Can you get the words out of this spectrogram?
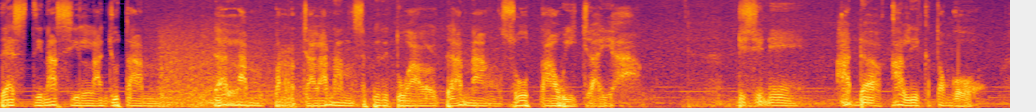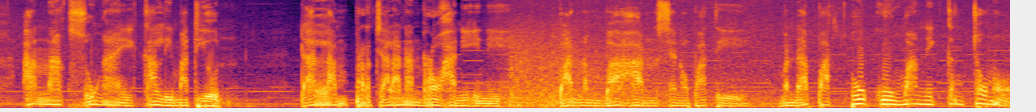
destinasi lanjutan dalam perjalanan spiritual Danang Sutawijaya. Di sini ada Kali Ketonggo, anak sungai Kali Madiun. Dalam perjalanan rohani ini, Panembahan Senopati mendapat Tuku Manik Kencono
